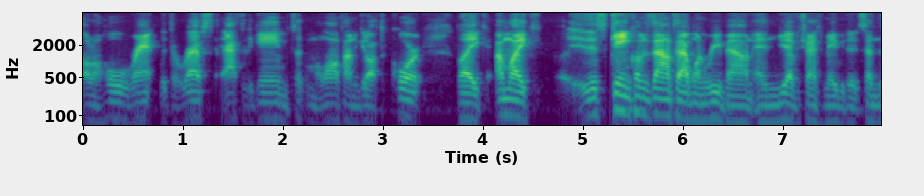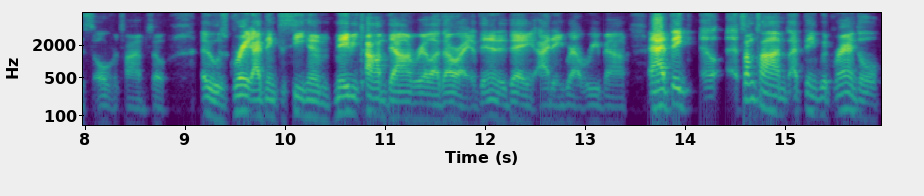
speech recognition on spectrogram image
on a whole rant with the refs after the game it took him a long time to get off the court like I'm like this game comes down to that one rebound and you have a chance maybe to send this to overtime so it was great, I think, to see him maybe calm down realize, all right, at the end of the day, I didn't grab a rebound. And I think uh, sometimes, I think with Randle,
